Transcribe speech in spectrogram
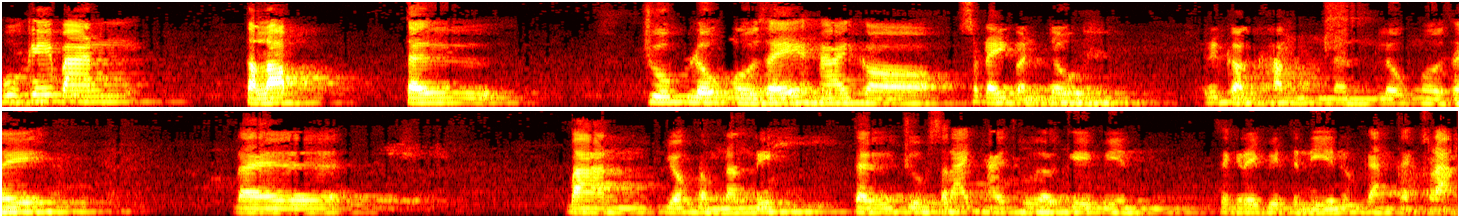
ពួកគេបានត្រឡប់ទៅជួបលោកម៉ូសេហើយក៏ស្ដីបន្ទោសឬក៏ខំនឹងលោកម៉ូសេដែល បានយកដំណឹងនេះ ទៅជួបស្ដេចហើយធ្វើឲ្យគេមានសេចក្តីវេទនានោះកាន់តែខ្លាំង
